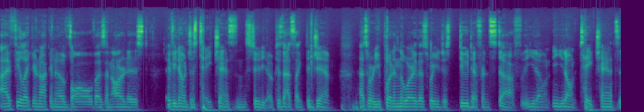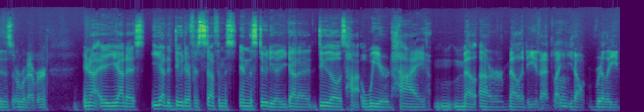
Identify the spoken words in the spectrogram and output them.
I feel like you're not gonna evolve as an artist if you don't just take chances in the studio because that's like the gym. That's where you put in the work. That's where you just do different stuff. You don't you don't take chances or whatever. You're not. You gotta you gotta do different stuff in the in the studio. You gotta do those hot, weird high mel- or melody that like mm-hmm. you don't really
